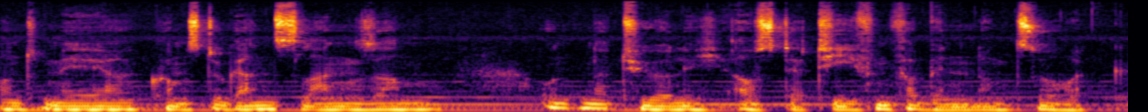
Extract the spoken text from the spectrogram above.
und mehr kommst du ganz langsam und natürlich aus der tiefen Verbindung zurück.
